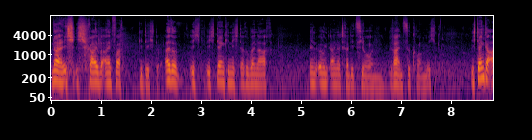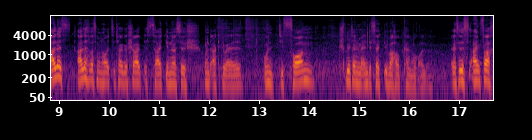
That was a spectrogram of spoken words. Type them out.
nein, ich, ich schreibe einfach Gedichte. Also ich, ich denke nicht darüber nach, in irgendeine Tradition reinzukommen. Ich, ich denke, alles, alles, was man heutzutage schreibt, ist zeitgenössisch und aktuell. Und die Form spielt dann im Endeffekt überhaupt keine Rolle. Es ist einfach,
